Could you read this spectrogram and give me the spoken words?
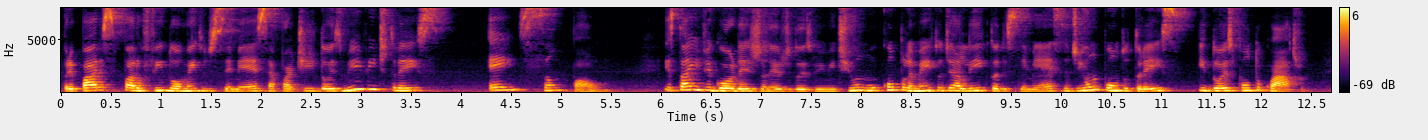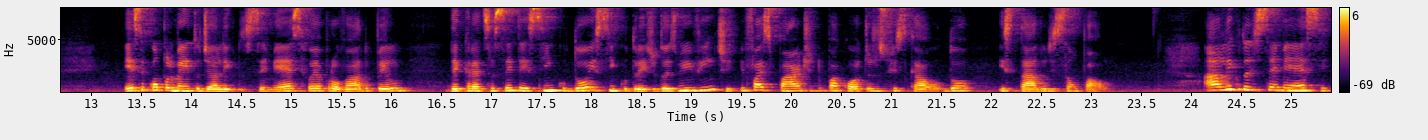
Prepare-se para o fim do aumento de ICMS a partir de 2023 em São Paulo. Está em vigor desde janeiro de 2021 o complemento de alíquota de ICMS de 1,3 e 2,4. Esse complemento de alíquota de ICMS foi aprovado pelo Decreto 65-253 de 2020 e faz parte do pacote de fiscal do Estado de São Paulo. A alíquota de ICMS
